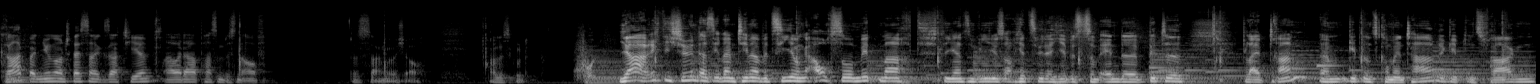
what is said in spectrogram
Gerade mhm. bei den jüngeren Schwestern gesagt, hier, aber da pass ein bisschen auf. Das sagen wir euch auch. Alles gut. Ja, richtig schön, dass ihr beim Thema Beziehung auch so mitmacht. Die ganzen Videos auch jetzt wieder hier bis zum Ende. Bitte bleibt dran, ähm, gebt uns Kommentare, gebt uns Fragen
